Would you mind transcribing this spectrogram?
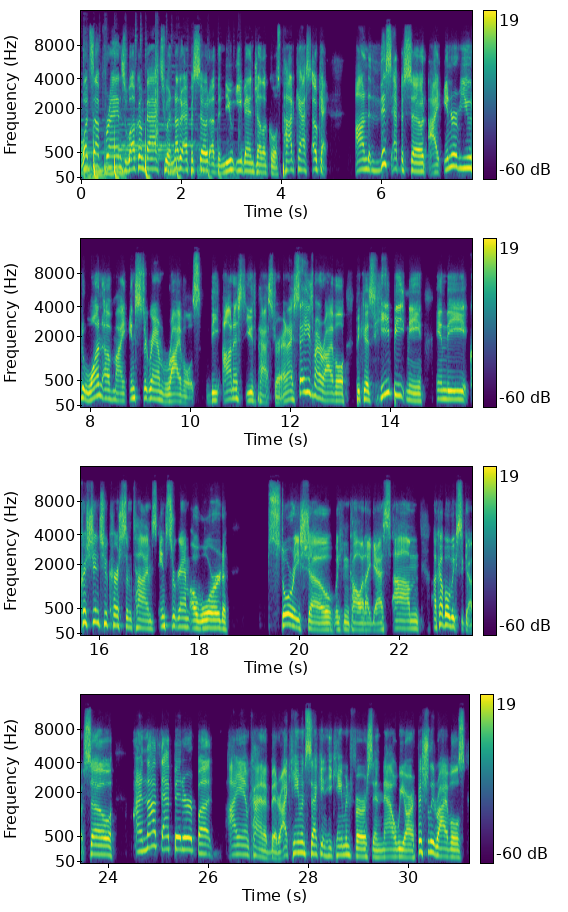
What's up, friends? Welcome back to another episode of the New Evangelicals podcast. Okay, on this episode, I interviewed one of my Instagram rivals, the Honest Youth Pastor. And I say he's my rival because he beat me in the Christians Who Curse Sometimes Instagram award story show, we can call it, I guess, um, a couple weeks ago. So I'm not that bitter, but I am kind of bitter. I came in second, he came in first, and now we are officially rivals.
